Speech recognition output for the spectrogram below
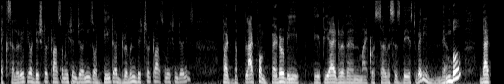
accelerate your digital transformation journeys or data-driven digital transformation journeys. But the platform better be API-driven, microservices-based, very nimble, that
